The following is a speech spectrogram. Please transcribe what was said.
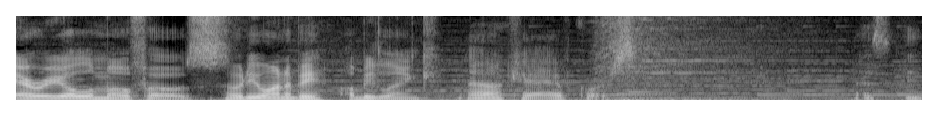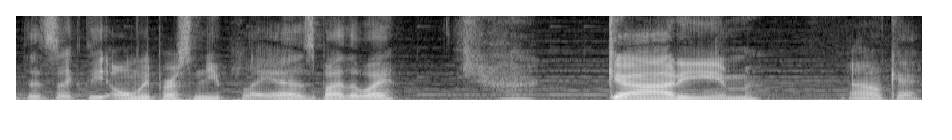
Areolomorphos. Who do you want to be? I'll be Link. Okay, of course. That's, that's like the only person you play as, by the way. Got him. Okay.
